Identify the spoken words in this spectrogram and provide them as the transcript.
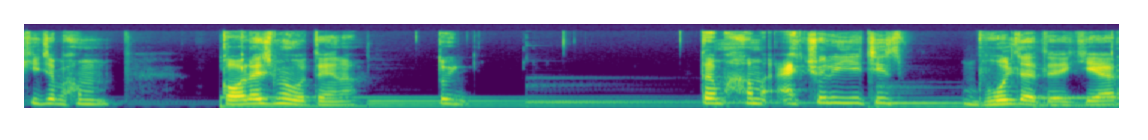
कि जब हम कॉलेज में होते हैं ना तो तब हम एक्चुअली ये चीज़ भूल जाते हैं कि यार,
